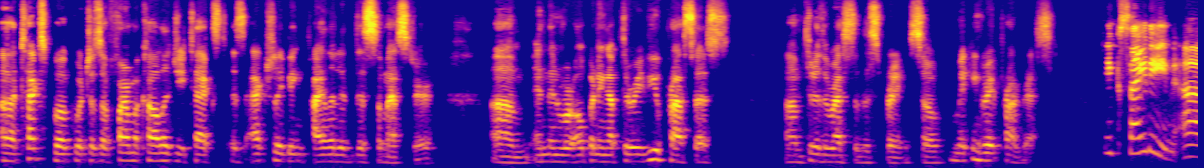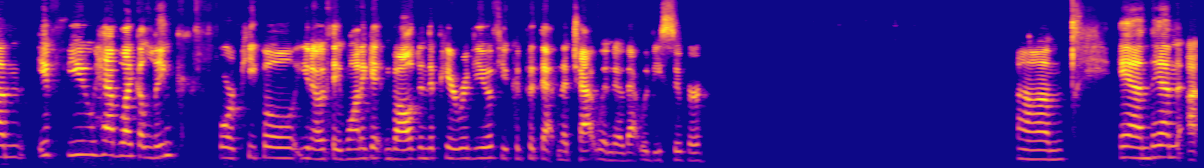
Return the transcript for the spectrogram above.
uh, textbook, which is a pharmacology text, is actually being piloted this semester. Um, and then we're opening up the review process um, through the rest of the spring. So making great progress. Exciting. Um, if you have like a link for people, you know, if they want to get involved in the peer review, if you could put that in the chat window, that would be super. Um, and then uh,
